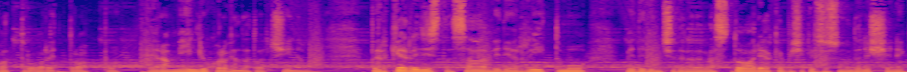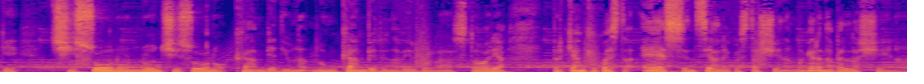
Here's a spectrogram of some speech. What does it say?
4 ore è troppo era meglio quello che è andato al cinema perché il regista sa, vede il ritmo, vede l'incedere della storia, capisce che ci sono delle scene che ci sono o non ci sono, cambia una, non cambia di una virgola la storia, perché anche questa è essenziale questa scena, magari è una bella scena.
